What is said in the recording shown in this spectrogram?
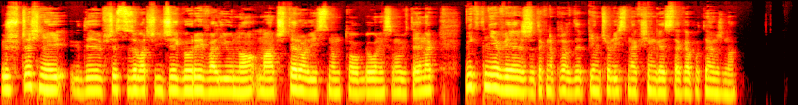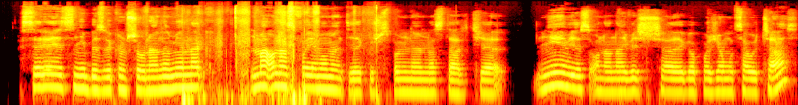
Już wcześniej, gdy wszyscy zobaczyli, że jego rywal Juno ma czterolistną, to było niesamowite. Jednak nikt nie wie, że tak naprawdę pięciolistna księga jest taka potężna. Seria jest niby zwykłym shounenem, jednak ma ona swoje momenty, jak już wspominałem na starcie. Nie jest ona najwyższego poziomu cały czas,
